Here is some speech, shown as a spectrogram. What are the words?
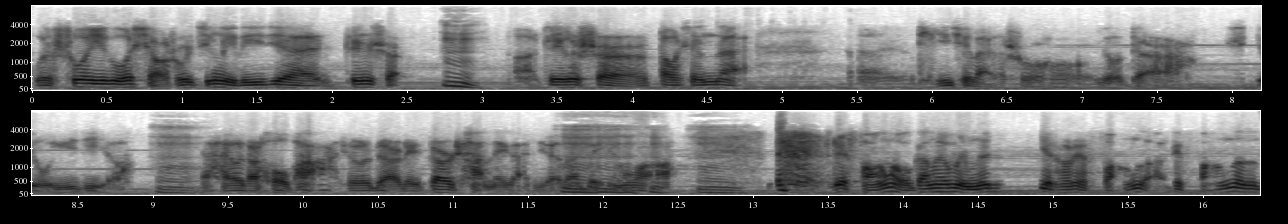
我说一个我小时候经历的一件真事儿嗯啊，这个事儿到现在，呃，提起来的时候有点儿心有余悸啊，嗯，还有点后怕，就有点这肝颤那感觉，咱北京话啊。嗯 这房子，我刚才为什么介绍这房子？啊？这房子，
